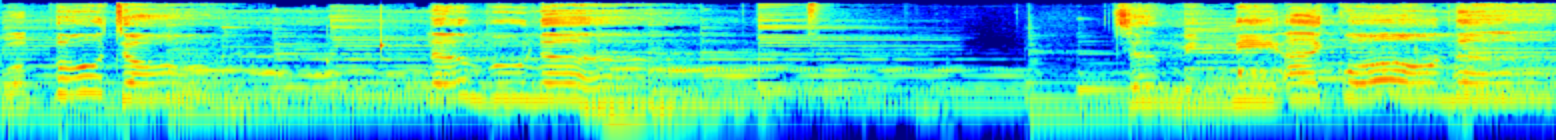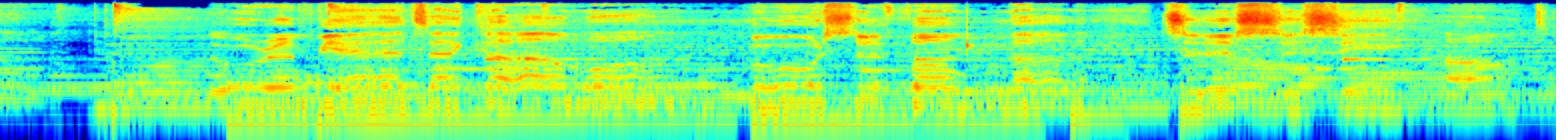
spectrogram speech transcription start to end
我不懂，能不能证明你爱过呢？路人别再看我，不是疯了，只是心好疼。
